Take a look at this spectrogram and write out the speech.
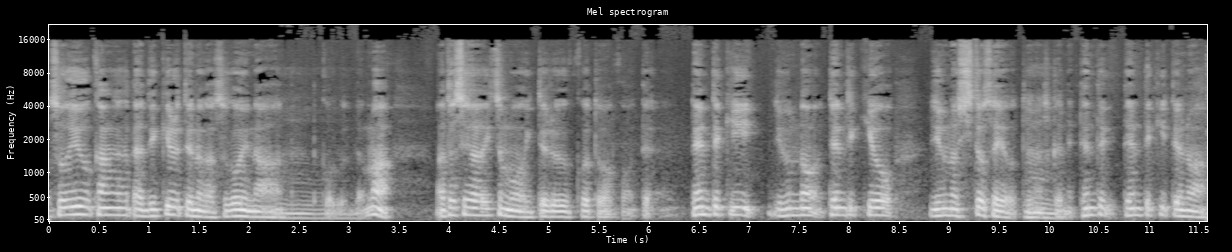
そういう考え方ができるっていうのがすごいな、こうまあ私がいつも言ってることはこうて天敵自分の天敵を自分の死とせよと言いますかね、天敵天敵っていうのは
